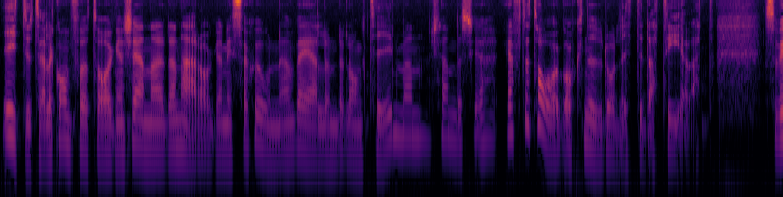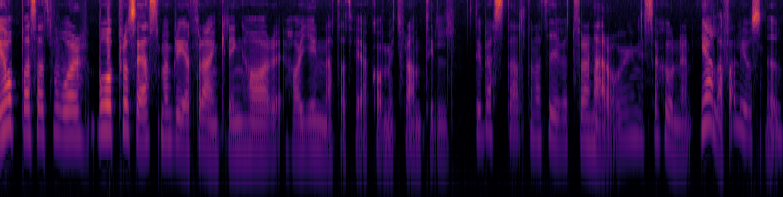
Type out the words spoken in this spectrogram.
IT och telekomföretagen känner den här organisationen väl under lång tid men kändes ju efter ett tag och nu då lite daterat. Så vi hoppas att vår, vår process med bred förankring har, har gynnat att vi har kommit fram till det bästa alternativet för den här organisationen, i alla fall just nu.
